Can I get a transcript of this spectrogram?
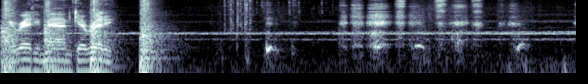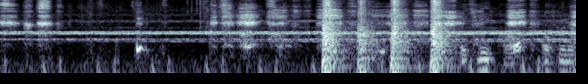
Get ready, man. Get ready. It's me, Paul. Open it.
